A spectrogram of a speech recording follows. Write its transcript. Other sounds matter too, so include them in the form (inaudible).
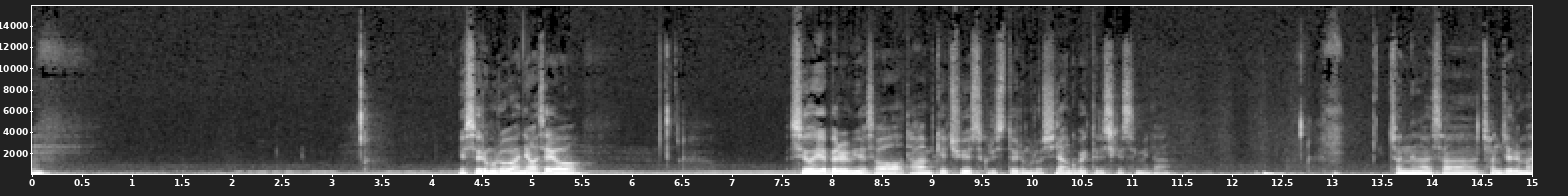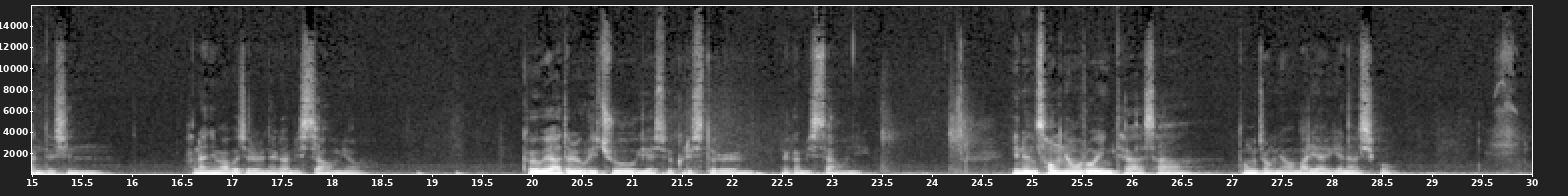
음. 예수 이름으로 안녕하세요. 수요 예배를 위해서 다 함께 주 예수 그리스도 이름으로 신앙 고백 드리시겠습니다. 전능하사 천지를 만드신 하나님 아버지를 내가 믿사오며 그 외아들 우리 주 예수 그리스도를 내가 믿사오니 이는 성령으로 잉태하사 동정녀 마리아에게 나시고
